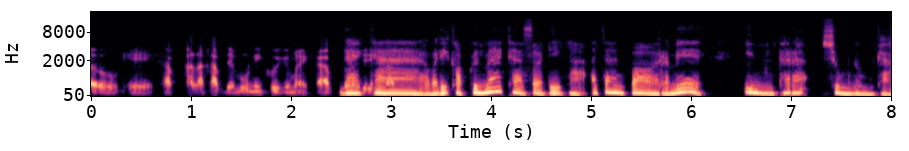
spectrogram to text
โอเคครับเอาละครับ เดี๋ยวพรุ่งนี้คุยกันใหม่ครับ ได้สวัสค่ะรับวันนี้ขอบคุณมากค่ะ สวัสดีค่ะ อาจารย์ปอระเมศ อินทระชุมนุมค่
